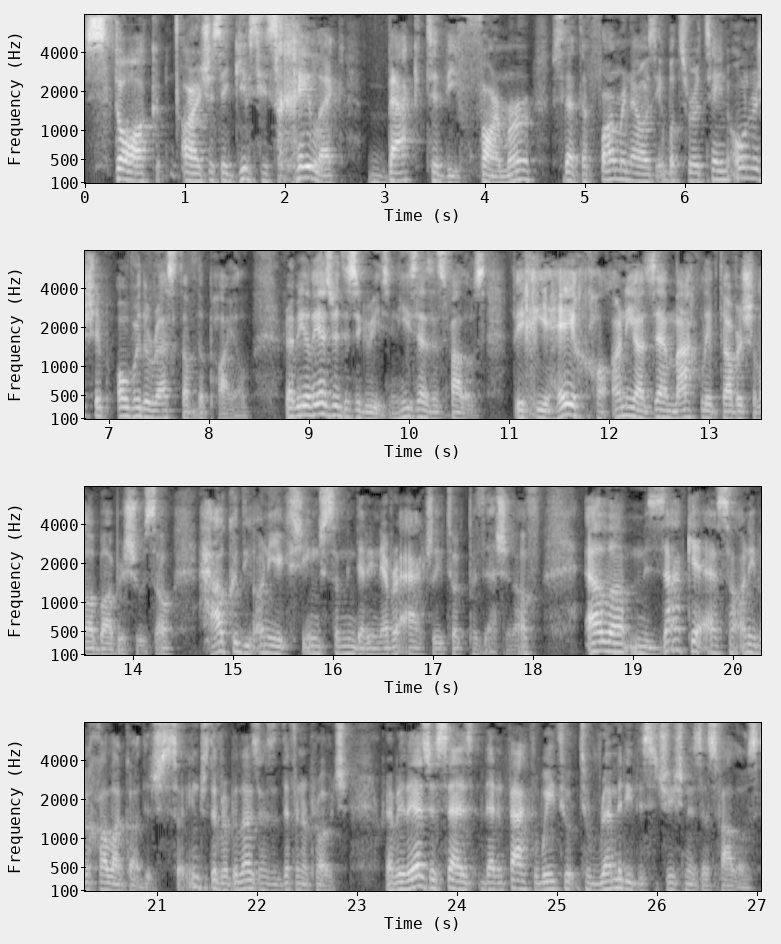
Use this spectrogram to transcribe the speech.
stock, or I should say, gives his chelek back to the farmer so that the farmer now is able to retain ownership over the rest of the pile. Rabbi Eliezer disagrees and he says as follows, so how could the ani exchange something that he never actually took possession of? So interesting, Rabbi Eliezer has a different approach. Rabbi Eliezer says that in fact the way to, to remedy the situation is as follows,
